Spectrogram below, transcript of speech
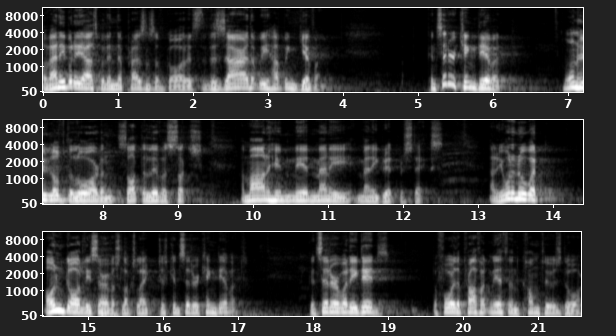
of anybody else but in the presence of God. It's the desire that we have been given. Consider King David, one who loved the Lord and sought to live as such, a man who made many, many great mistakes. And if you want to know what ungodly service looks like, just consider King David. Consider what he did before the prophet Nathan come to his door.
